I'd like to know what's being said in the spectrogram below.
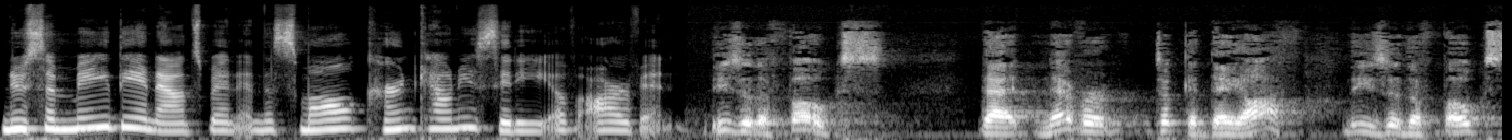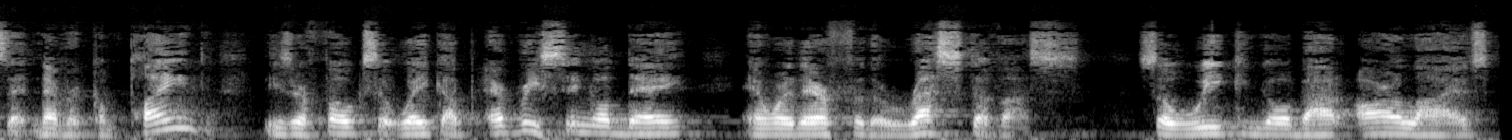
Newsom made the announcement in the small Kern County city of Arvin. These are the folks that never took a day off. These are the folks that never complained. These are folks that wake up every single day and were there for the rest of us so we can go about our lives.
